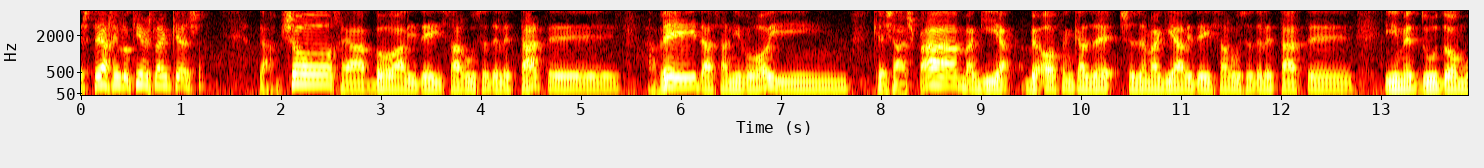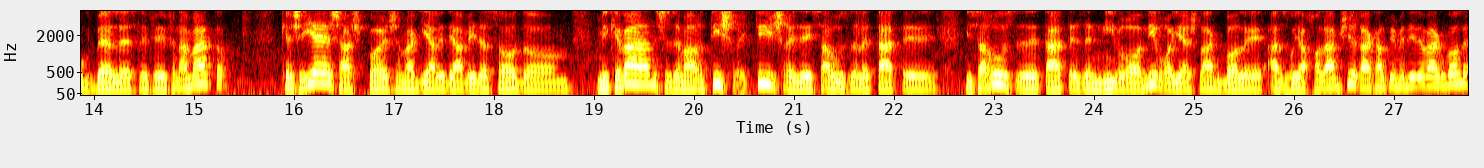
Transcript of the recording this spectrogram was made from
שתי החילוקים יש להם קשר. דאמשוך הבו על ידי סרוסא דלתתא, אבי דס הנברואים, כשההשפעה מגיע באופן כזה שזה מגיע על ידי סרוסא דלתתא, עם דודו מוגבלס לפי איפן המטו. כשיש השפועה שמגיע על ידי אבי דסודום, מכיוון שזה מר תשרי, תשרי זה איסרוס דלתתא, איסרוס דלתתא זה ניברו, ניברו יש לו הגבולה, אז הוא יכול להמשיך רק על פי מדידה והגבולה.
